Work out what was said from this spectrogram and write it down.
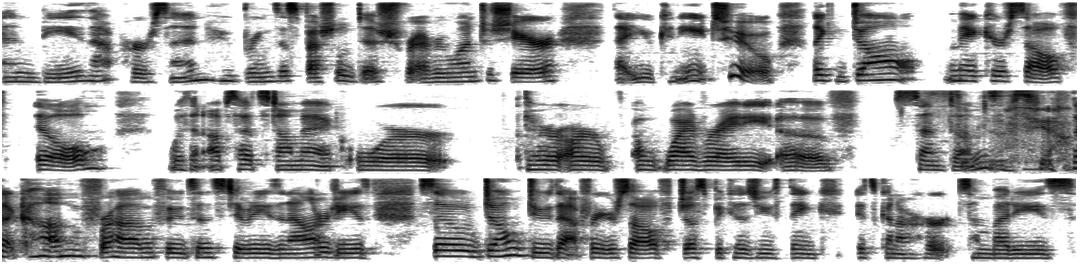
and be that person who brings a special dish for everyone to share that you can eat too. Like, don't make yourself ill with an upset stomach, or there are a wide variety of symptoms, symptoms yeah. that come from food sensitivities and allergies. So don't do that for yourself just because you think it's going to hurt somebody's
